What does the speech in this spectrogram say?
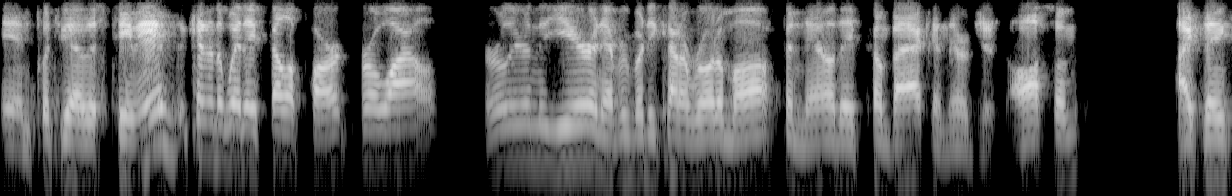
and put together this team and kind of the way they fell apart for a while earlier in the year and everybody kind of wrote them off and now they've come back and they're just awesome. I think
